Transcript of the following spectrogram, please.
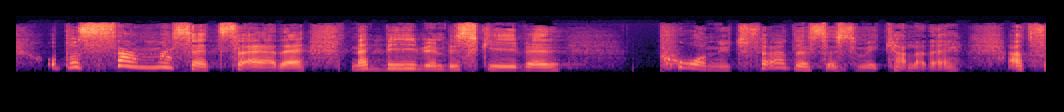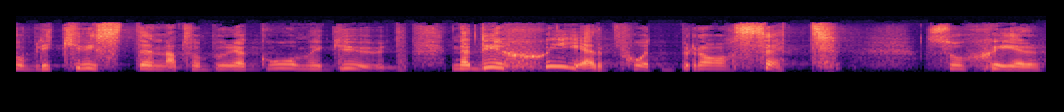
Och på samma sätt så är det när Bibeln beskriver pånyttfödelse som vi kallar det. Att få bli kristen, att få börja gå med Gud. När det sker på ett bra sätt så, sker,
